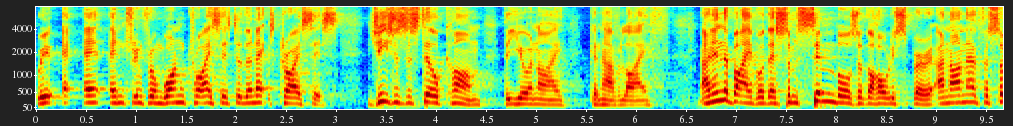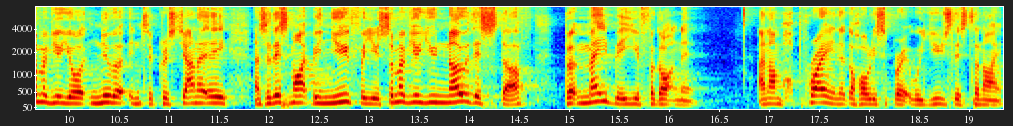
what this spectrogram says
we're entering from one crisis to the next crisis, Jesus has still come that you and I can have life. And in the Bible, there's some symbols of the Holy Spirit. And I know for some of you, you're newer into Christianity, and so this might be new for you. Some of you, you know this stuff, but maybe you've forgotten it. And I'm praying that the Holy Spirit will use this tonight,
